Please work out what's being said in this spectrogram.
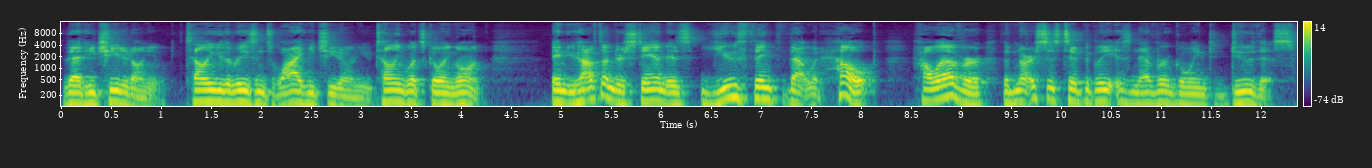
that he cheated on you, telling you the reasons why he cheated on you, telling what's going on? And you have to understand is you think that would help. However, the narcissist typically is never going to do this.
